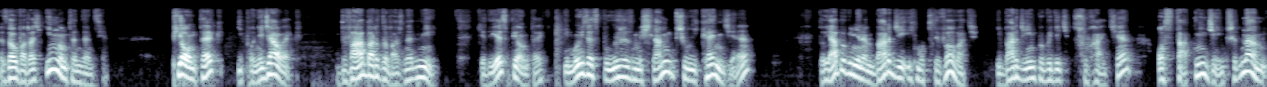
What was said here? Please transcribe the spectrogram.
zauważać inną tendencję. Piątek i poniedziałek. Dwa bardzo ważne dni. Kiedy jest piątek i mój zespół już jest myślami przy weekendzie, to ja powinienem bardziej ich motywować i bardziej im powiedzieć: Słuchajcie, ostatni dzień przed nami.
